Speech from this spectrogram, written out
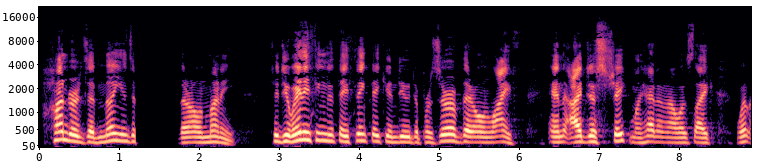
hundreds of millions of their own money to do anything that they think they can do to preserve their own life. And I just shake my head and I was like, when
